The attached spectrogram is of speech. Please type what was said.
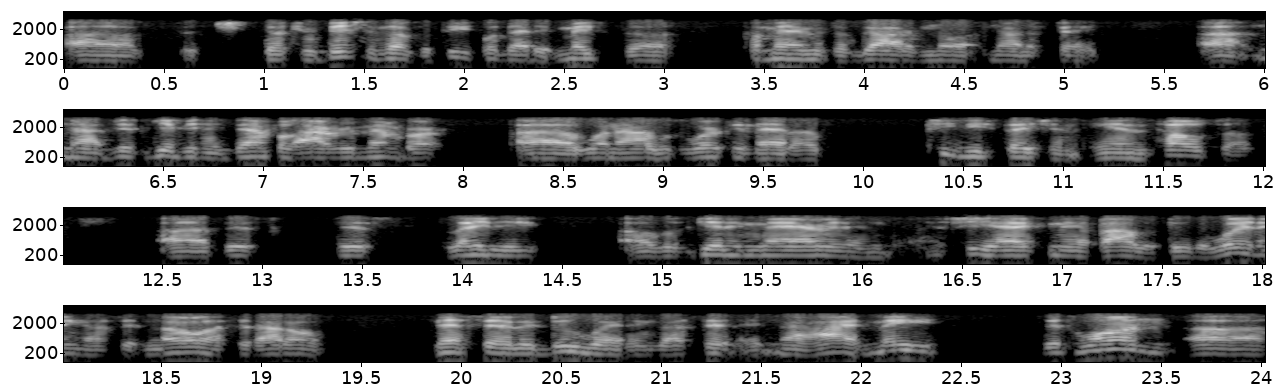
uh, the, the traditions of the people that it makes the commandments of God of no not effect. Uh, now, just give you an example. I remember uh, when I was working at a TV station in Tulsa, uh, this this lady uh, was getting married, and she asked me if I would do the wedding. I said no. I said I don't necessarily do weddings. I said now I had made this one uh,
